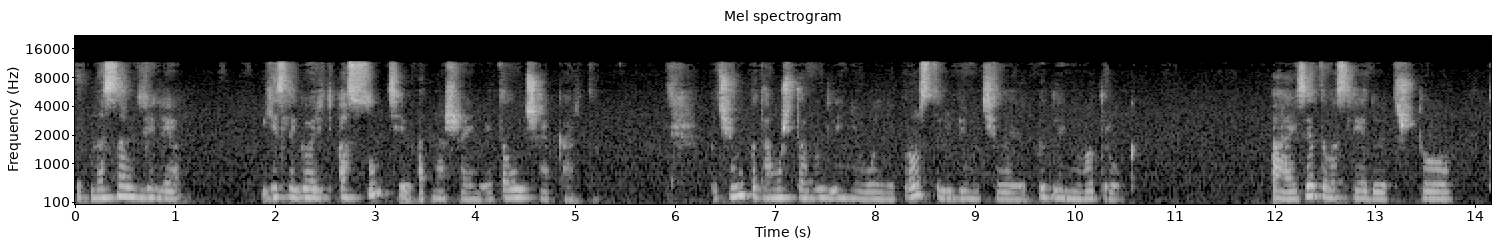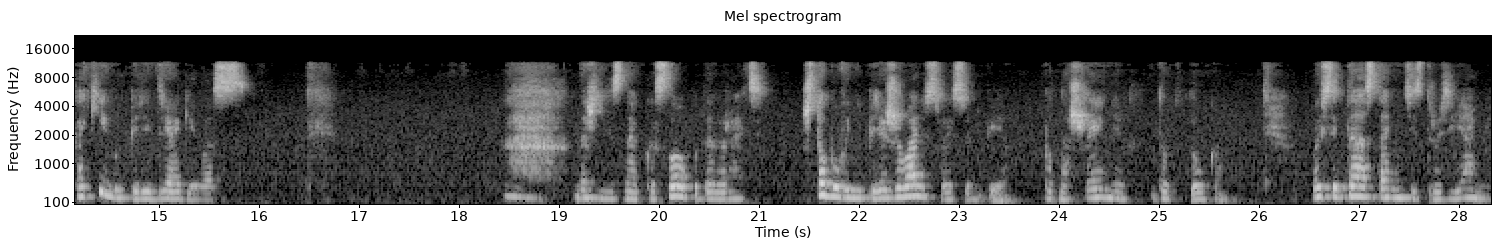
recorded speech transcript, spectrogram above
Это на самом деле, если говорить о сути отношений, это лучшая карта. Почему? Потому что вы для него не просто любимый человек, вы для него друг. А из этого следует, что какие бы передряги вас, даже не знаю, какое слово подобрать, что бы вы ни переживали в своей судьбе, в отношениях друг с другом, вы всегда останетесь друзьями,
